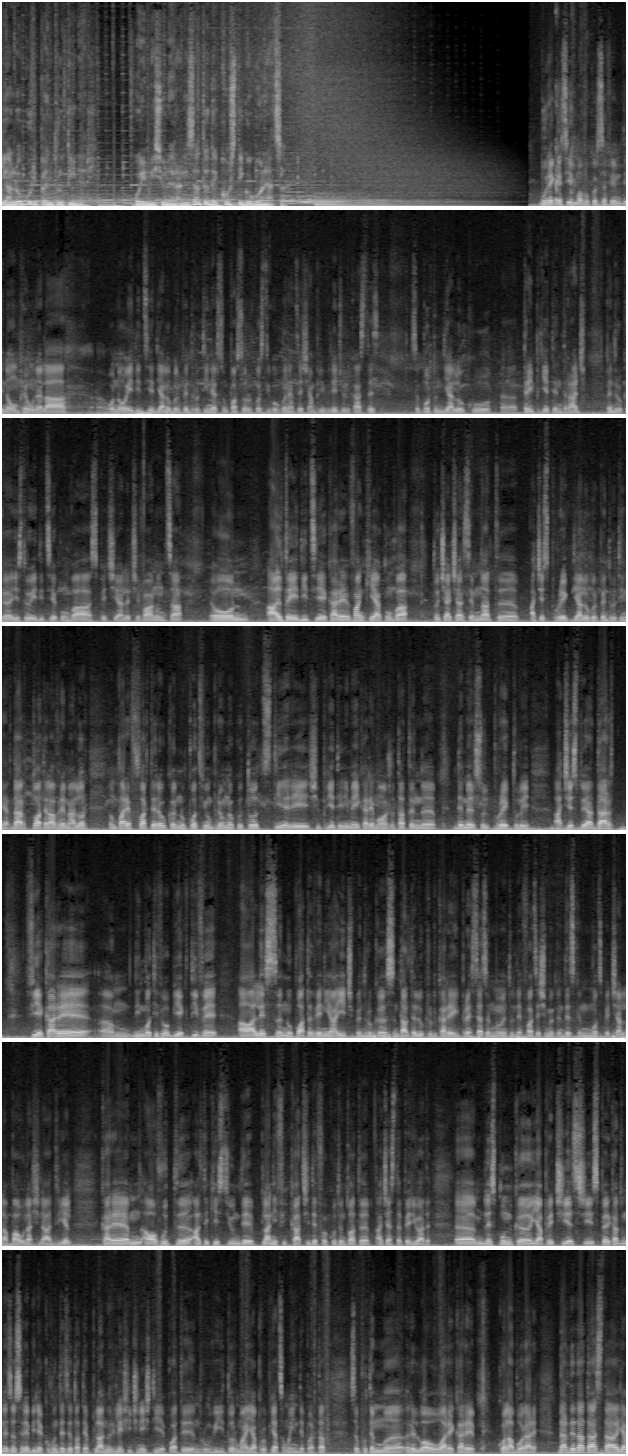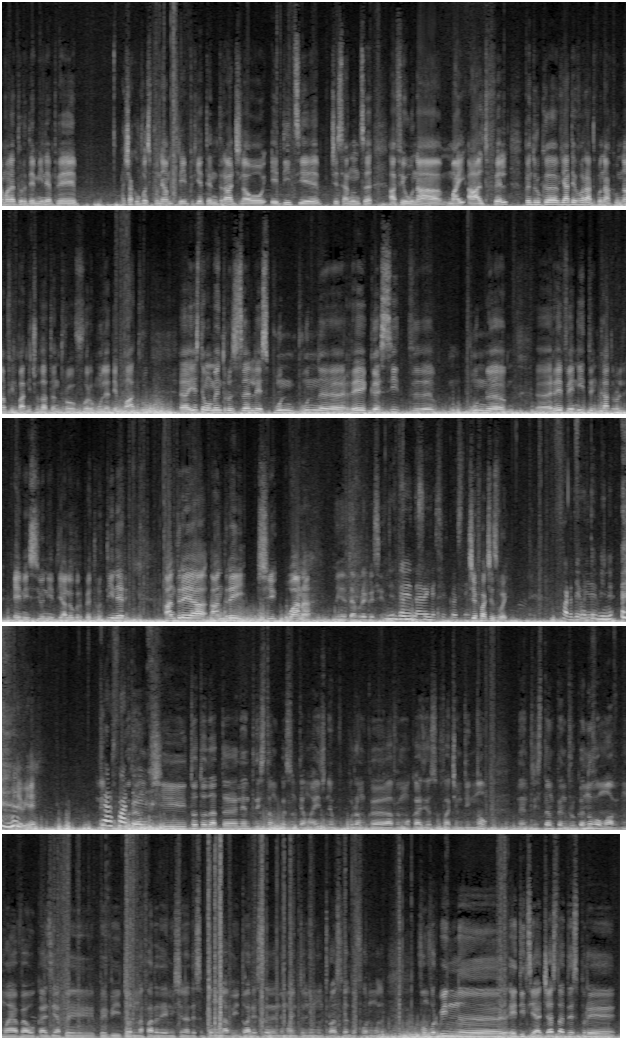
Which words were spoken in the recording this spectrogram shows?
Dialoguri pentru tineri. O emisiune realizată de Costi Gogoneață. Bun regăsit, mă bucur să fim din nou împreună la o nouă ediție Dialoguri pentru tineri. Sunt pastorul Costi Gogoneață și am privilegiul că astăzi să port un dialog cu uh, trei prieteni dragi, pentru că este o ediție cumva specială ce va anunța o altă ediție care va încheia cumva tot ceea ce a însemnat uh, acest proiect Dialoguri pentru Tineri, dar toate la vremea lor. Îmi pare foarte rău că nu pot fi împreună cu toți tinerii și prietenii mei care m-au ajutat în uh, demersul proiectului acestuia, dar fiecare, um, din motive obiective, a ales să nu poată veni aici pentru că sunt alte lucruri care îi presează în momentul de față și mă gândesc în mod special la Paula și la Adriel, care um, au avut uh, alte chestiuni de planificat și de făcut în toată această perioadă. Uh, le spun că îi apreciez și sper ca Dumnezeu să le binecuvânteze toate planurile și cine știe, poate într-un viitor mai apropiat sau mai îndepărtat să putem uh, relua o oarecare colaborare. Dar de data asta i-am alături de mine pe Așa cum vă spuneam, trei prieteni dragi la o ediție ce se anunță a fi una mai altfel, pentru că e adevărat, până acum n-am filmat niciodată într-o formulă de patru. Este momentul să le spun bun regăsit, bun revenit în cadrul emisiunii Dialoguri pentru Tineri. Andreea, Andrei și Oana. Bine te-am regăsit. Bine te-am regăsit, Costin. Ce faceți voi? Foarte bine. Foarte bine. Bine, bine? Ne Chiar foarte bucurăm bine. și totodată ne întristăm că suntem aici, ne bucurăm că avem ocazia să o facem din nou. Ne întristăm pentru că nu vom av- mai avea ocazia pe, pe viitor, în afară de emisiunea de săptămâna viitoare, să ne mai întâlnim într-o astfel de formulă. Vom vorbi în uh, ediția aceasta despre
